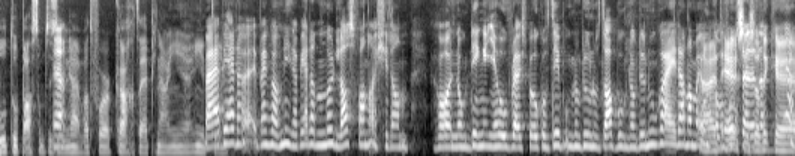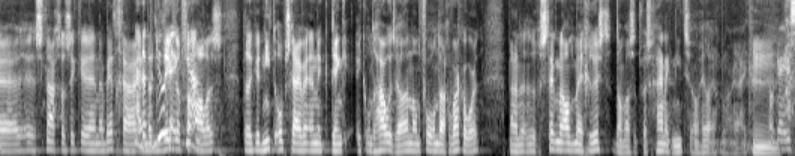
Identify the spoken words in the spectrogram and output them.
tool toepast om te Ja. zien ja, wat voor krachten heb je nou in je, in je Maar heb jij nou, ik ben ik wel benieuwd, heb jij daar dan nooit last van als je dan gewoon nog dingen in je hoofd blijft spoken of dit boek nog doen of dat boek nog doen? Hoe ga je daar dan mee om? Ja, Ik het ergste is dat ik ja. eh, s s'nachts als ik eh, naar bed ga... dat en dan bedoel lees ik nog van ja. alles... dat ik het niet opschrijf en ik denk, ik onthoud het wel... en dan de volgende dag wakker word. Maar dan stel ik me altijd mee gerust... dan was het waarschijnlijk niet zo heel erg belangrijk. Hmm. Oké, dus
